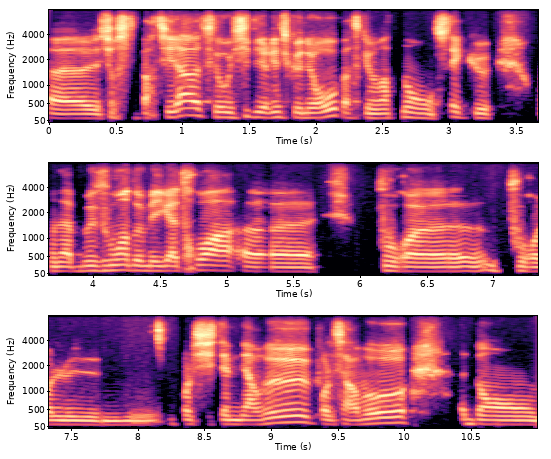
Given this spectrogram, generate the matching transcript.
euh, sur cette partie-là. C'est aussi des risques neuro parce que maintenant, on sait que on a besoin d'oméga 3 euh, pour euh, pour le pour le système nerveux, pour le cerveau, dans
